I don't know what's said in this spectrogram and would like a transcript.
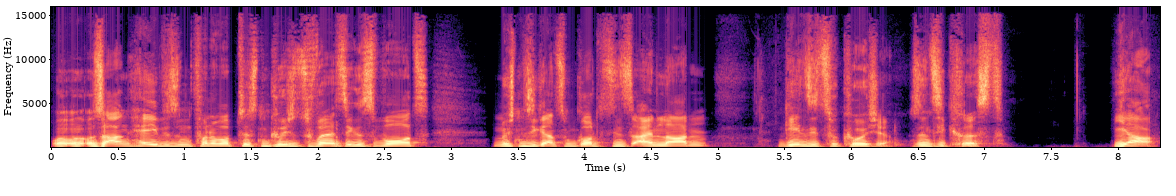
und, und sagen, hey, wir sind von der Baptistenkirche, zuverlässiges Wort, möchten Sie ganz zum Gottesdienst einladen. Gehen Sie zur Kirche. Sind Sie Christ? Ja.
